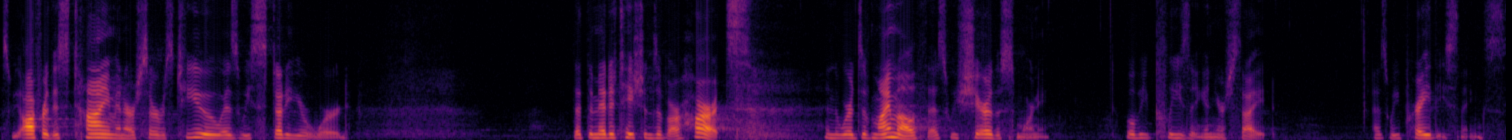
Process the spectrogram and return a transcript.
as we offer this time in our service to you as we study your word that the meditations of our hearts and the words of my mouth as we share this morning will be pleasing in your sight as we pray these things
